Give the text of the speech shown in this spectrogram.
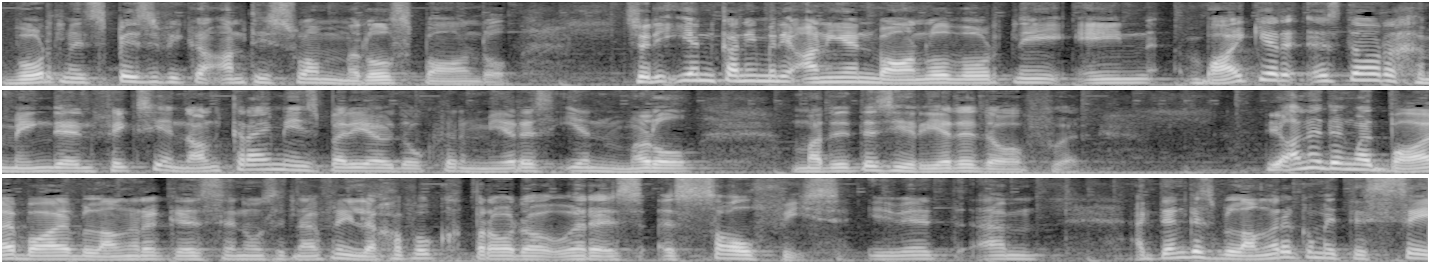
word met spesifieke antiswammiddels behandel. So die een kan nie met die ander een behandel word nie en baie keer is daar 'n gemengde infeksie en dan kry mens by jou dokter meer as een middel, maar dit is die rede daarvoor. Die ander ding wat baie baie belangrik is en ons het nou van die lig af ook gepraat daaroor is is salfies. Jy weet, um ek dink dit is belangrik om dit te sê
